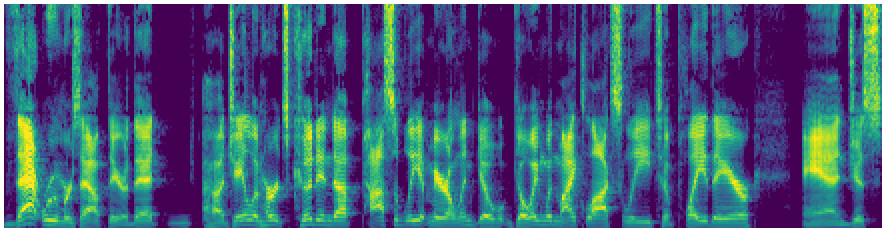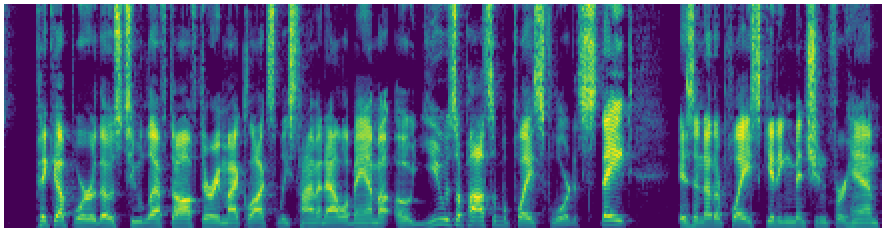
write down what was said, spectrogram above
that rumor's out there that uh, Jalen Hurts could end up possibly at Maryland, go, going with Mike Locksley to play there and just pick up where those two left off during Mike Locksley's time at Alabama. OU is a possible place. Florida State is another place getting mentioned for him.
